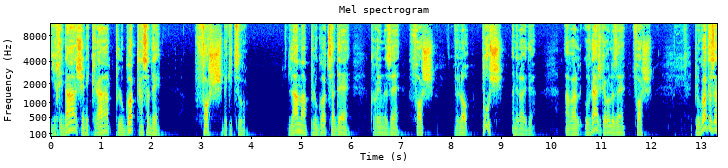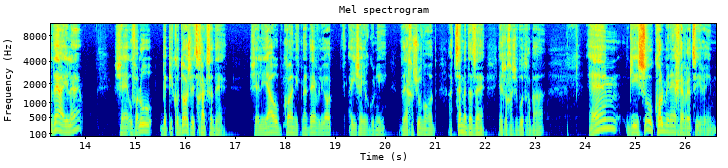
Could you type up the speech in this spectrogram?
יחידה שנקרא פלוגות השדה, פוש בקיצור. למה פלוגות שדה קוראים לזה פוש ולא פוש, אני לא יודע. אבל עובדה שקראו לזה פוש. פלוגות השדה האלה, שהופעלו בפיקודו של יצחק שדה, שאליהו כהן התנדב להיות האיש הארגוני, וזה היה חשוב מאוד, הצמד הזה יש לו חשיבות רבה, הם גייסו כל מיני חבר'ה צעירים,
